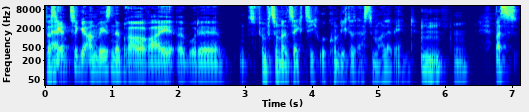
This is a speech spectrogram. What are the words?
Das Ähm, jetzige Anwesen der Brauerei äh, wurde 1560 urkundlich das erste Mal erwähnt. Mhm. Was,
